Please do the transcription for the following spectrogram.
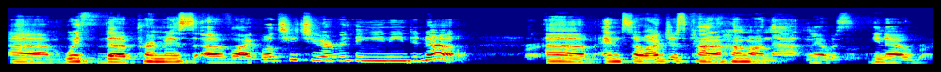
um, with the premise of like, we'll teach you everything you need to know. Um, and so I just kind of hung on that, and it was, you know, Right.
